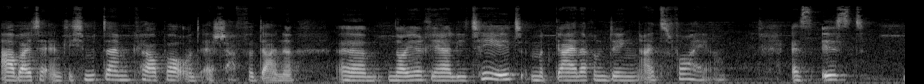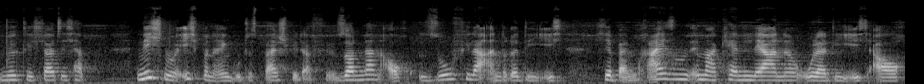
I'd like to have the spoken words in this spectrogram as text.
arbeite endlich mit deinem Körper und erschaffe deine ähm, neue Realität mit geileren Dingen als vorher. Es ist wirklich, Leute, ich habe nicht nur ich bin ein gutes Beispiel dafür, sondern auch so viele andere, die ich hier beim Reisen immer kennenlerne oder die ich auch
